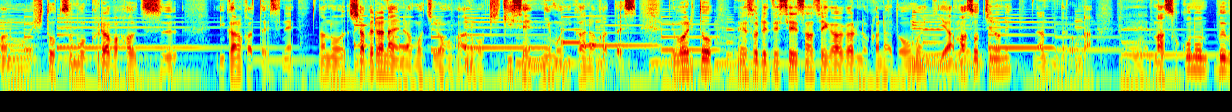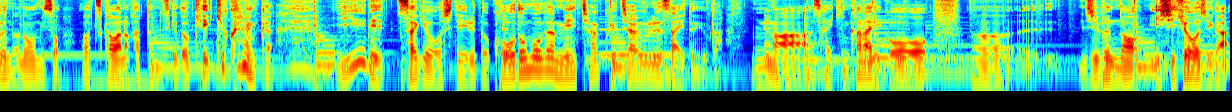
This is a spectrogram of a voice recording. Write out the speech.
あの一つもクラブハウス行かなかったですね。あの喋らないのはもちろんあの危機戦にも行かなかったです。で割と、えー、それで生産性が上がるのかなと思いきや、まあ、そっちのね、なんだろうな、えー、まあ、そこの部分の脳みそは使わなかったんですけど、結局なんか家で作業をしていると子供がめちゃくちゃうるさいというか、まあ最近かなりこう、うん自分の意思表示が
